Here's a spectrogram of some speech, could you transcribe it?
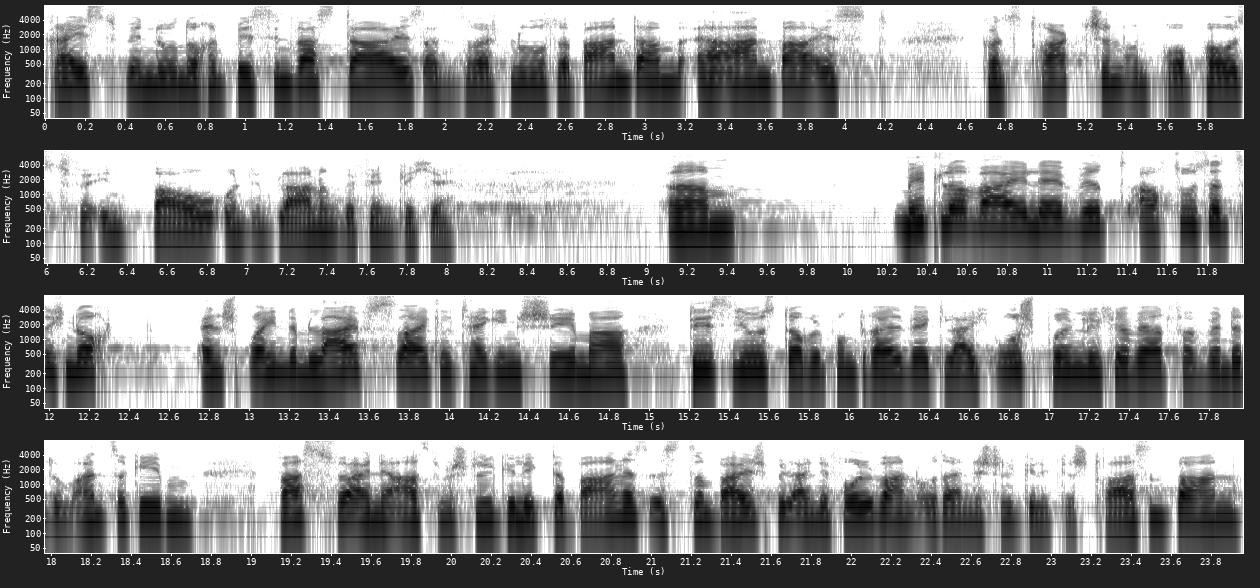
reißt, wenn nur noch ein bisschen was da ist, also zum Beispiel nur noch der Bahndamm erahnbar ist, Construction und Proposed für in Bau und in Planung befindliche. Ähm, mittlerweile wird auch zusätzlich noch entsprechend dem Lifecycle-Tagging-Schema Disuse Doppelpunkt Railway gleich ursprünglicher Wert verwendet, um anzugeben, was für eine Art von stillgelegter Bahn es ist, zum Beispiel eine Vollbahn oder eine stillgelegte Straßenbahn.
